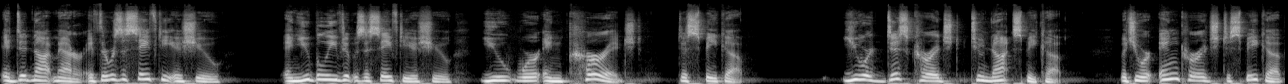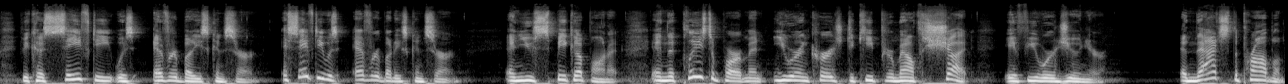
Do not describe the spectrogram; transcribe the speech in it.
It did not matter. If there was a safety issue and you believed it was a safety issue, you were encouraged to speak up. You were discouraged to not speak up, but you were encouraged to speak up because safety was everybody's concern. Safety was everybody's concern and you speak up on it. In the police department, you were encouraged to keep your mouth shut if you were a junior. And that's the problem.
